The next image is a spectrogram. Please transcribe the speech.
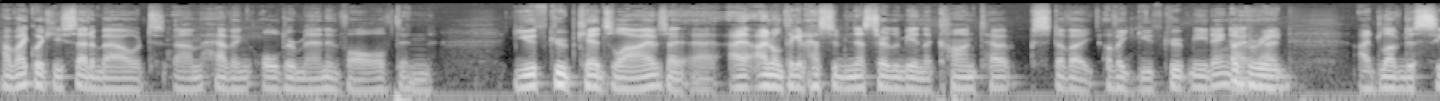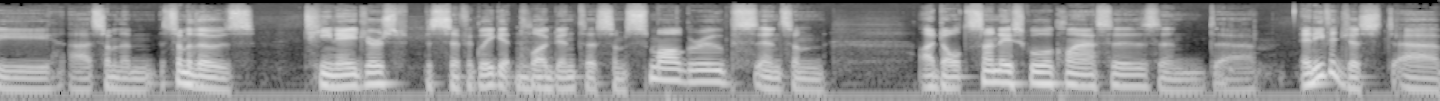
I like what you said about um, having older men involved in youth group kids' lives. I, I, I don't think it has to necessarily be in the context of a of a youth group meeting. I- Agreed. I'd, I'd love to see uh, some of them, some of those teenagers specifically, get plugged into some small groups and some adult Sunday school classes, and uh, and even just uh,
